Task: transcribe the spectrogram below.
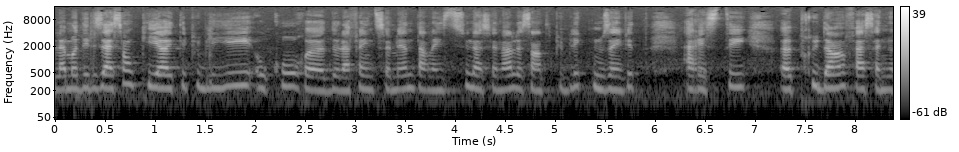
La modélisation qui a été publiée au cours euh, de la fin de semaine par l'Institut national de santé publique nous invite à rester euh, prudents face à une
